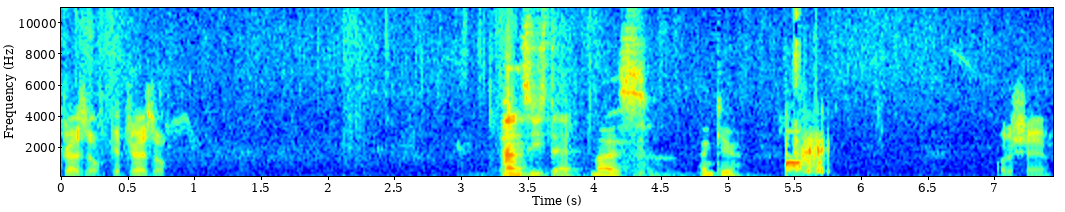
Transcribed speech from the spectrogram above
Drezzo. Get Drezzo. Pansy's dead. Nice. Thank you. What a shame.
